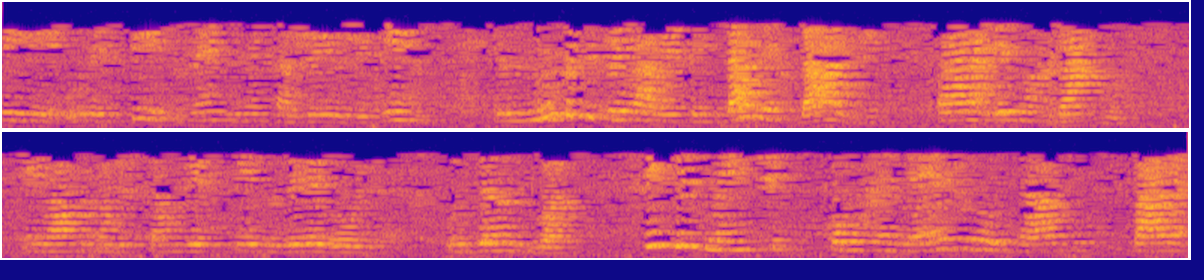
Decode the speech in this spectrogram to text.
que os Espíritos, né, os mensageiros divinos, eles nunca se prevalecem da verdade para esmagar-nos em nossa condição de espíritos devedores, usando-a simplesmente como remédio usado para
